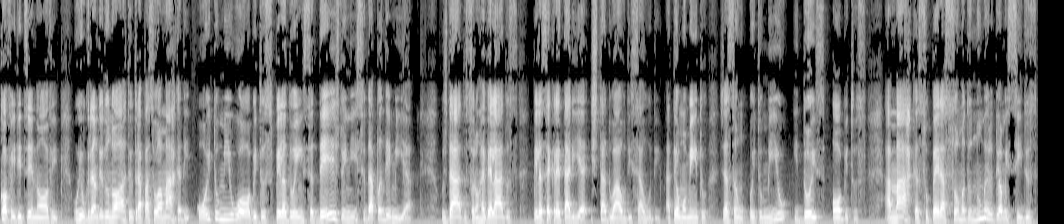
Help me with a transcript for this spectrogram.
Covid-19, o Rio Grande do Norte ultrapassou a marca de 8 mil óbitos pela doença desde o início da pandemia. Os dados foram revelados pela Secretaria Estadual de Saúde. Até o momento, já são 8.002 óbitos. A marca supera a soma do número de homicídios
